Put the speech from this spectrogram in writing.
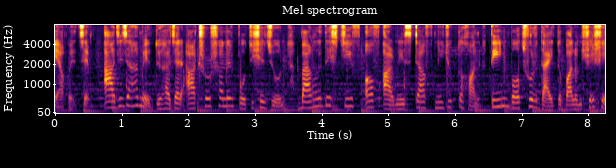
নেওয়া হয়েছে। আজিজ আহমেদ, দুই হাজার আঠারো সালের পঁচিশে June Bangladesh chief of army staff নিযুক্ত হন। তিন বছর দায়িত্ব পালন শেষে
